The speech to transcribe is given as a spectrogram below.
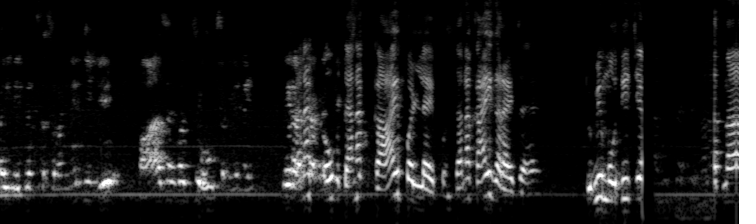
काही नेत्यांचं असं म्हणणं की जे बाळासाहेबांचे होऊ शकले नाही ते त्यांना काय पडलंय पण? त्यांना काय करायचं आहे? तुम्ही मोदीचे झालात ना?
